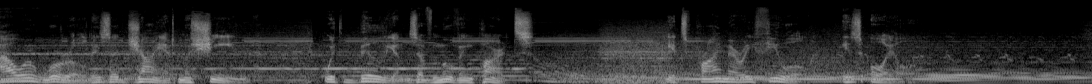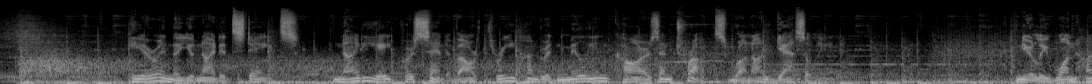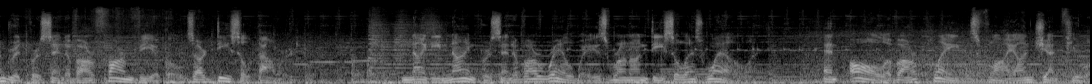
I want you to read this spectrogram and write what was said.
Our world is a giant machine with billions of moving parts. Its primary fuel is oil. Here in the United States, 98% of our 300 million cars and trucks run on gasoline. Nearly 100% of our farm vehicles are diesel powered. 99% of our railways run on diesel as well. And all of our planes fly on jet fuel.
